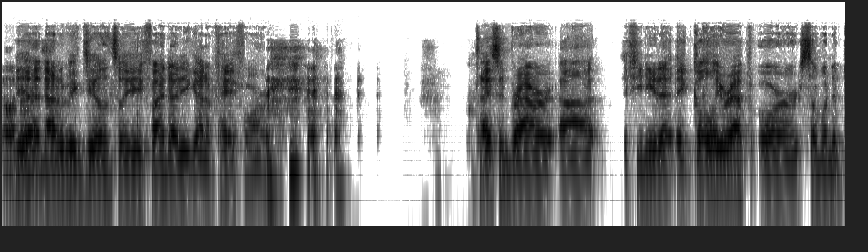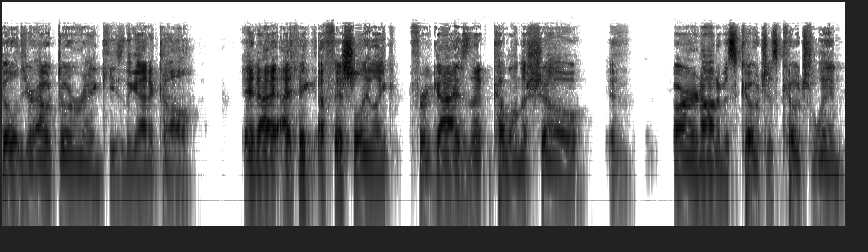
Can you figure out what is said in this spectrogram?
oh, Yeah, nice. not a big deal until you find out you got to pay for them. Tyson Brouwer, uh, if you need a, a goalie rep or someone to build your outdoor rink, he's the guy to call. And I, I think officially, like for guys that come on the show, if our anonymous coach is Coach Lint,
